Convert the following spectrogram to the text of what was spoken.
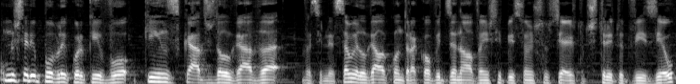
O Ministério Público arquivou 15 casos de alegada vacinação ilegal contra a Covid-19 em instituições sociais do Distrito de Viseu.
